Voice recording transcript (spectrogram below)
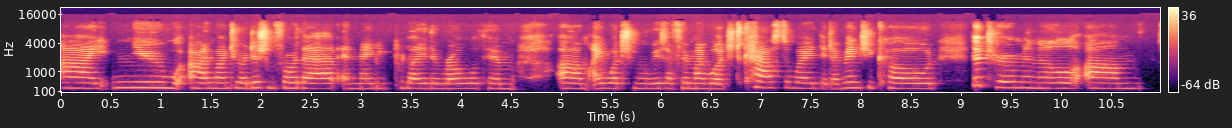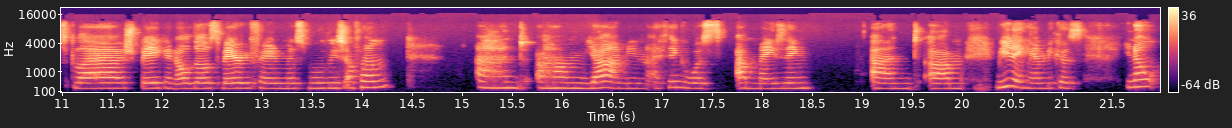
i knew i'm going to audition for that and maybe play the role with him um, i watched movies of him. I watched castaway the da vinci code the terminal um, splash big and all those very famous movies of him. And um, yeah i mean i think it was amazing and um, meeting him because you know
